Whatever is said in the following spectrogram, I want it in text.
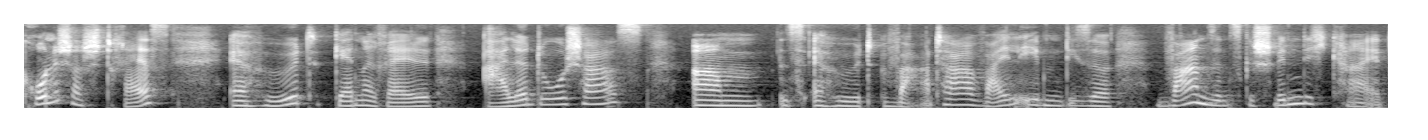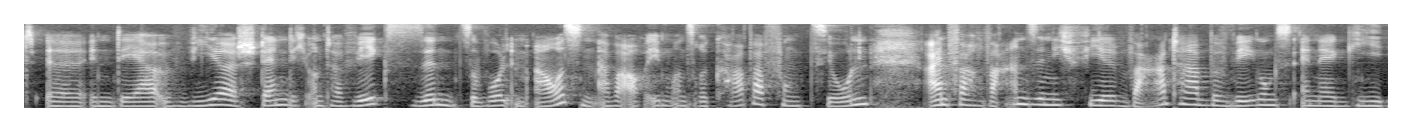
Chronischer Stress erhöht generell alle Doshas, ähm, es erhöht Vata, weil eben diese Wahnsinnsgeschwindigkeit, äh, in der wir ständig unterwegs sind, sowohl im Außen, aber auch eben unsere Körperfunktionen, einfach wahnsinnig viel Vata-Bewegungsenergie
